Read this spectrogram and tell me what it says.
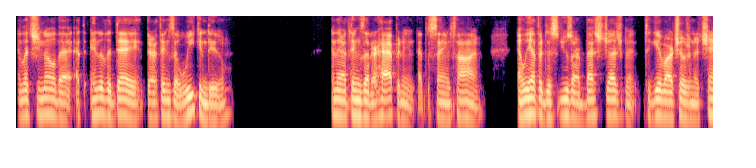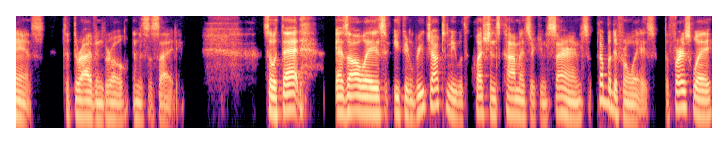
and let you know that at the end of the day, there are things that we can do and there are things that are happening at the same time. And we have to just use our best judgment to give our children a chance to thrive and grow in the society. So, with that, as always, you can reach out to me with questions, comments, or concerns a couple different ways. The first way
